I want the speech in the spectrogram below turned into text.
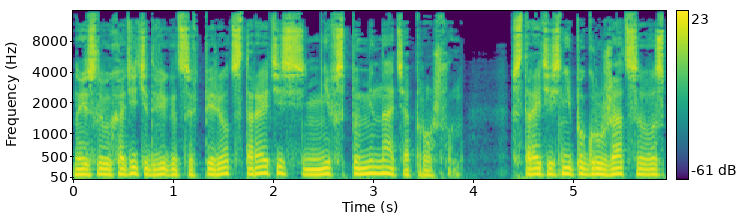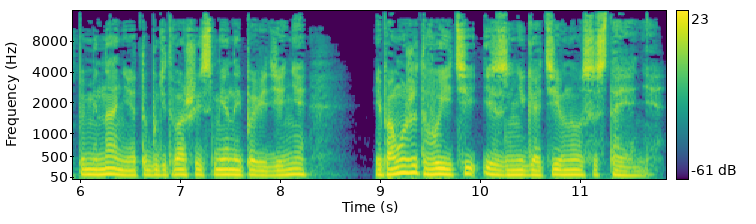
Но если вы хотите двигаться вперед, старайтесь не вспоминать о прошлом. Старайтесь не погружаться в воспоминания, это будет вашей сменой поведения и поможет выйти из негативного состояния.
